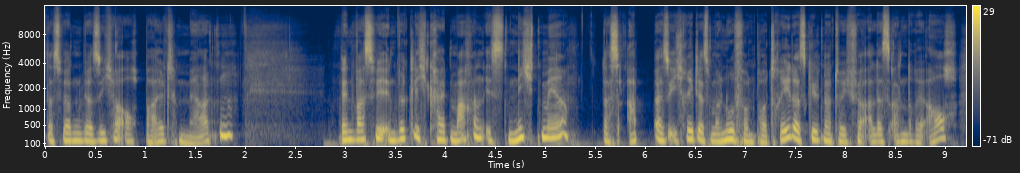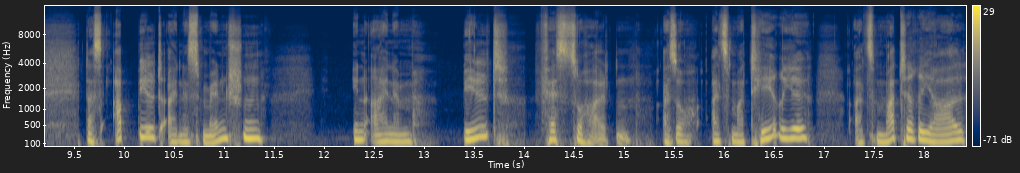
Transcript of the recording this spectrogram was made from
Das werden wir sicher auch bald merken. Denn was wir in Wirklichkeit machen, ist nicht mehr das Ab, also ich rede jetzt mal nur von Porträt, das gilt natürlich für alles andere auch, das Abbild eines Menschen in einem Bild festzuhalten, also als Materie, als Material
